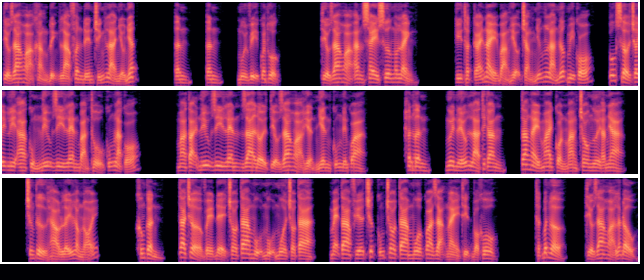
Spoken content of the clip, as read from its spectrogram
tiểu gia hỏa khẳng định là phân đến chính là nhiều nhất. Ân ân, mùi vị quen thuộc. Tiểu gia hỏa ăn say xương ngon lành. Kỳ thật cái này bảng hiệu chẳng những là nước mỹ có, quốc sở chây cùng new zealand bản thổ cũng là có mà tại new zealand ra đời tiểu gia hỏa hiển nhiên cũng đến qua. Hân hân, ngươi nếu là thích ăn, ta ngày mai còn mang cho ngươi ăn nha. Trương tử hào lấy lòng nói. Không cần, ta trở về để cho ta mụ mụ mua cho ta, mẹ ta phía trước cũng cho ta mua qua dạng này thịt bò khô. Thật bất ngờ, tiểu gia hỏa lắc đầu.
